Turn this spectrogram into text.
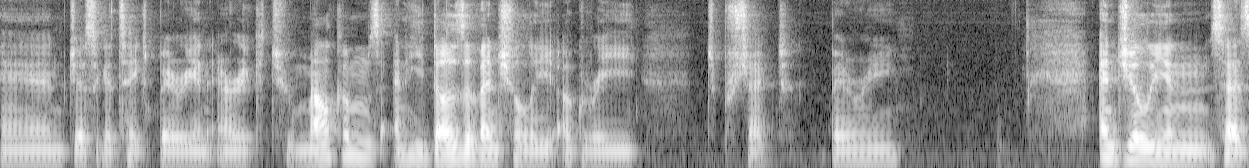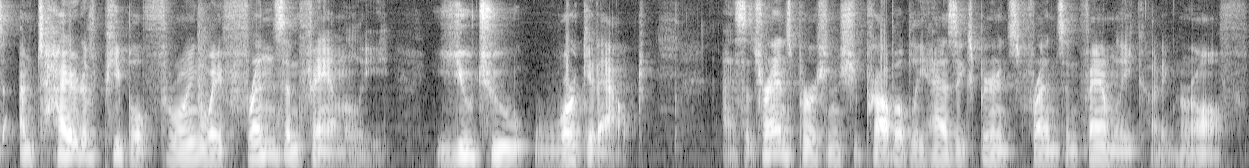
And Jessica takes Barry and Erik to Malcolm's, and he does eventually agree to protect Barry. And Gillian says, I'm tired of people throwing away friends and family. You two work it out. As a trans person, she probably has experienced friends and family cutting her off.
